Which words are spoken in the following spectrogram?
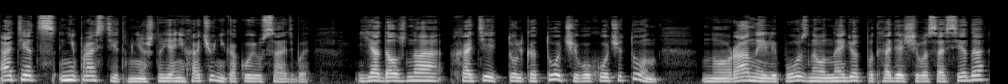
Отец не простит мне, что я не хочу никакой усадьбы. Я должна хотеть только то, чего хочет он, но рано или поздно он найдет подходящего соседа,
